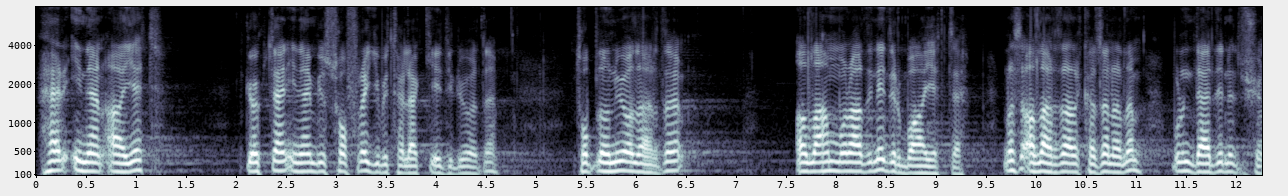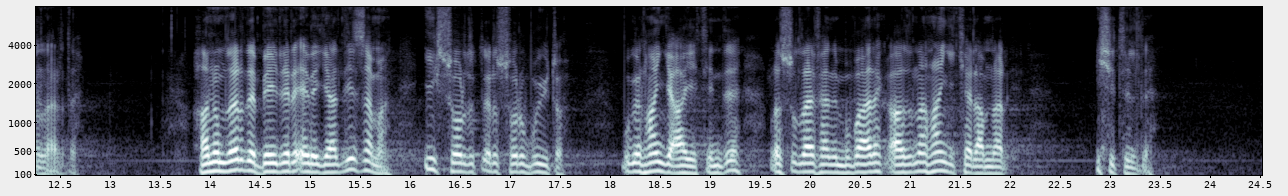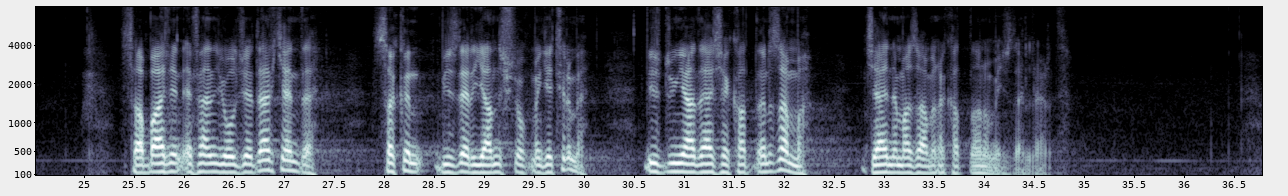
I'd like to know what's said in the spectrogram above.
Her inen ayet gökten inen bir sofra gibi telakki ediliyordu. Toplanıyorlardı. Allah'ın muradı nedir bu ayette? Nasıl Allah rızası kazanalım? Bunun derdini düşünüyorlardı. Hanımları da beyleri eve geldiği zaman ilk sordukları soru buydu. Bugün hangi ayetinde Resulullah Efendimiz mübarek ağzından hangi kelamlar işitildi? Sabahleyin efendi yolcu ederken de sakın bizlere yanlış lokma getirme. Biz dünyada her şey katlanırız ama cehennem azabına katlanamayız derlerdi.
